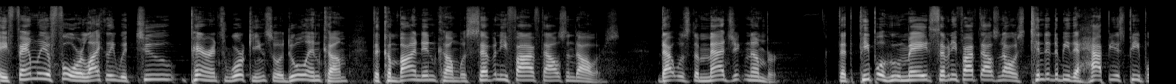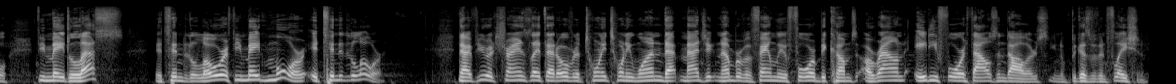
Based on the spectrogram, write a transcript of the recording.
a family of four, likely with two parents working, so a dual income, the combined income was $75,000. That was the magic number. That the people who made $75,000 tended to be the happiest people. If you made less, it tended to lower. If you made more, it tended to lower. Now, if you were to translate that over to 2021, that magic number of a family of four becomes around $84,000, you know, because of inflation.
